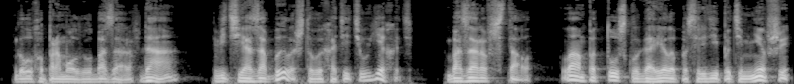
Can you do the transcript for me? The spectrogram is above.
— глухо промолвил Базаров. «Да, ведь я забыла, что вы хотите уехать». Базаров встал. Лампа тускло горела посреди потемневшей,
